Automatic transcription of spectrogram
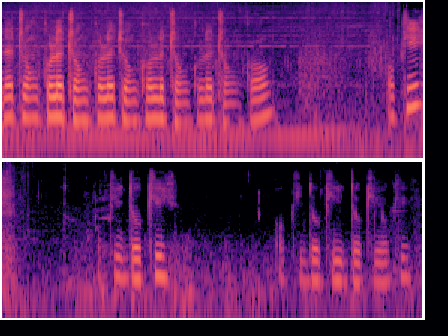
Leczonko, leczonko, leczonko, leczonko, leczonko. Oki? Oki doki. Oki doki, doki, oki.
